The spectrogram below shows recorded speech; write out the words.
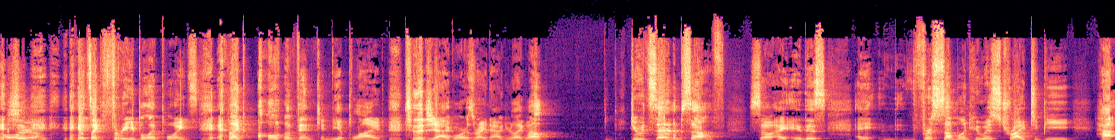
Oh, yeah. it's like three bullet points, and like all of them can be applied to the Jaguars right now. And you're like, well, dude said it himself. So I this I, for someone who has tried to be ha,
